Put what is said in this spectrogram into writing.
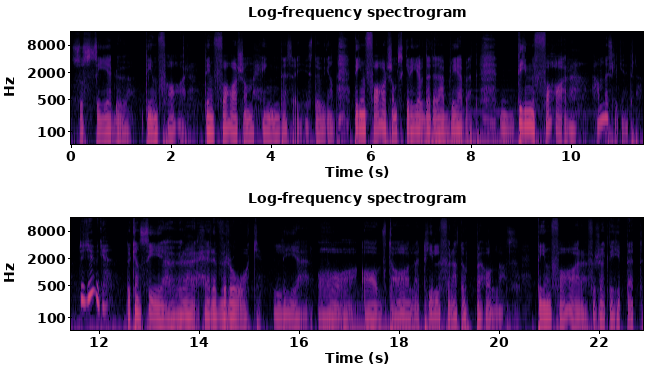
så ser du din far. Din far som hängde sig i stugan. Din far som skrev det där brevet. Din far. Hannes ligger inte där. Du ljuger. Du kan se hur herr Vråk ler. Åh, avtal är till för att uppehållas. Din far försökte hitta ett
